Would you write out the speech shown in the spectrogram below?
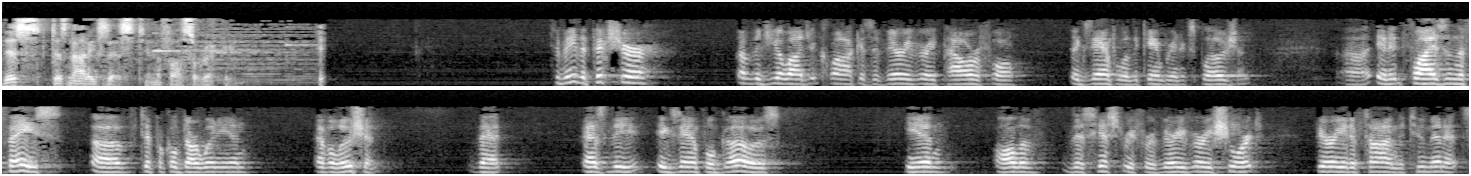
This does not exist in the fossil record. To me, the picture of the geologic clock is a very, very powerful example of the Cambrian explosion. Uh, and it flies in the face of typical Darwinian evolution. That, as the example goes, in all of this history for a very, very short period of time, the two minutes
